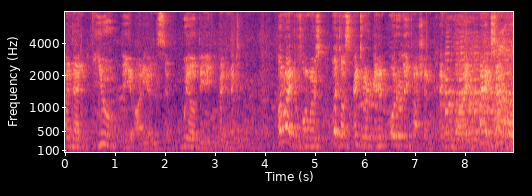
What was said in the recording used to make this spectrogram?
and then you, the audience, will be admitted. All right, performers, let us enter in an orderly fashion and provide an example.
